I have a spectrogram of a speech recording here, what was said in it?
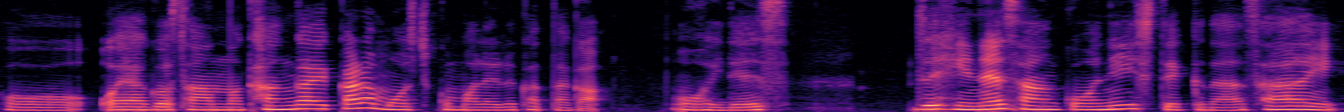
こう、親御さんの考えから申し込まれる方が多いです。ぜひね、参考にしてください。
